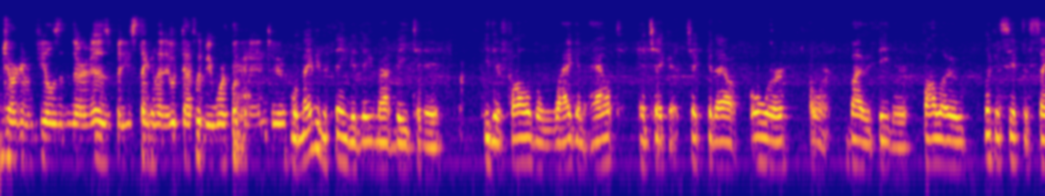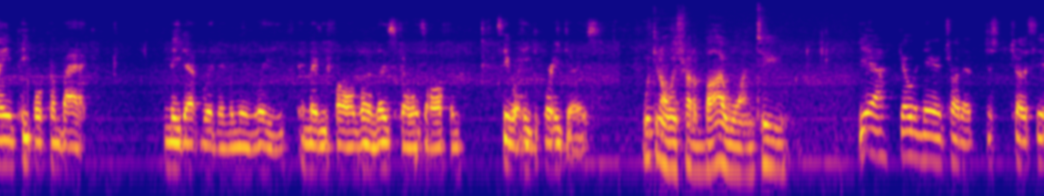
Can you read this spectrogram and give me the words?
jargon feels that there is, but he's thinking that it would definitely be worth looking into. Well, maybe the thing to do might be to either follow the wagon out and check it, check it out, or or both. Either follow, look and see if the same people come back, meet up with him, and then leave, and maybe follow one of those fellas off and see what he where he goes. we can always try to buy one too. Yeah, go in there and try to just try to see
